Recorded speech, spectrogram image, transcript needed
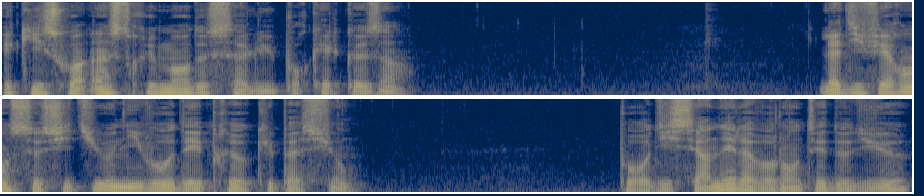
et qu'il soit instrument de salut pour quelques-uns. La différence se situe au niveau des préoccupations. Pour discerner la volonté de Dieu,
